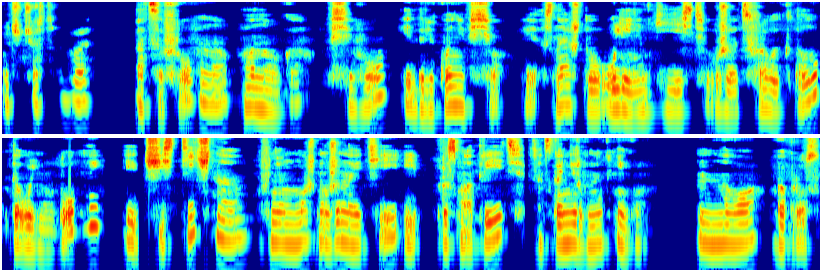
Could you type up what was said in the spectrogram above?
очень часто бывает. Оцифровано много всего и далеко не все. Я знаю, что у Ленинки есть уже цифровой каталог, довольно удобный, и частично в нем можно уже найти и просмотреть отсканированную книгу. Но вопрос,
